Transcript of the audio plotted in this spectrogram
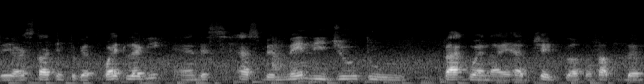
they are starting to get quite leggy and this has been mainly due to back when I had shade cloth on top of them.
